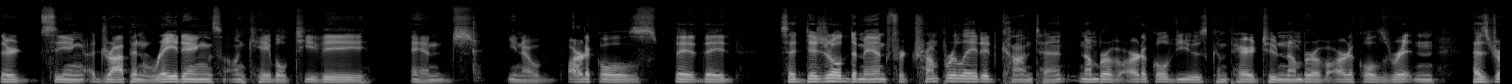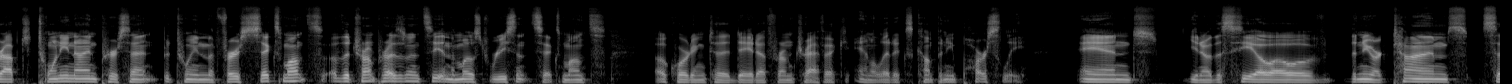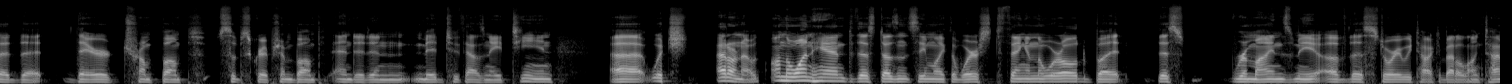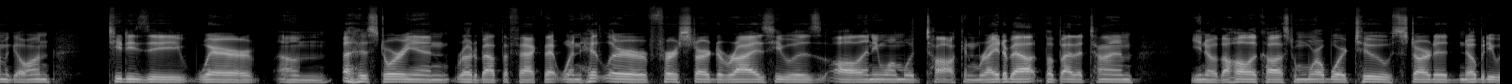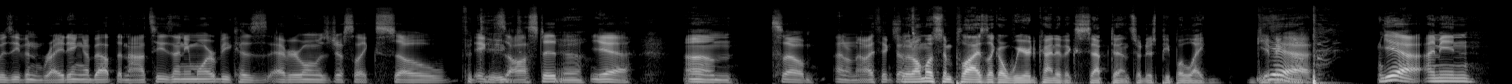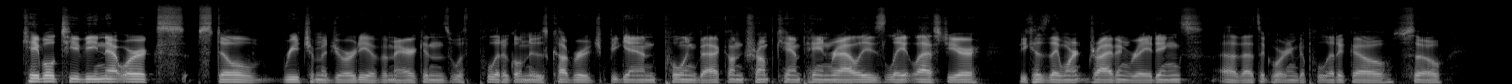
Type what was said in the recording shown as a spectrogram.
They're seeing a drop in ratings on cable TV and, you know, articles. They, they said digital demand for Trump related content, number of article views compared to number of articles written has dropped 29% between the first six months of the Trump presidency and the most recent six months, according to data from traffic analytics company Parse.ly. And, you know, the COO of the New York Times said that their Trump bump subscription bump ended in mid 2018, uh, which I don't know. On the one hand, this doesn't seem like the worst thing in the world, but this reminds me of the story we talked about a long time ago on TDZ, where um, a historian wrote about the fact that when Hitler first started to rise, he was all anyone would talk and write about. But by the time you know, the Holocaust and World War II started, nobody was even writing about the Nazis anymore because everyone was just like so Fatigued. exhausted. Yeah. Yeah. Um, so I don't know. I think So it almost implies like a weird kind of acceptance, or just people like giving yeah. up. Yeah, I mean, cable TV networks still reach a majority of Americans with political news coverage began pulling back on Trump campaign rallies late last year because they weren't driving ratings. Uh, that's according to Politico. So,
